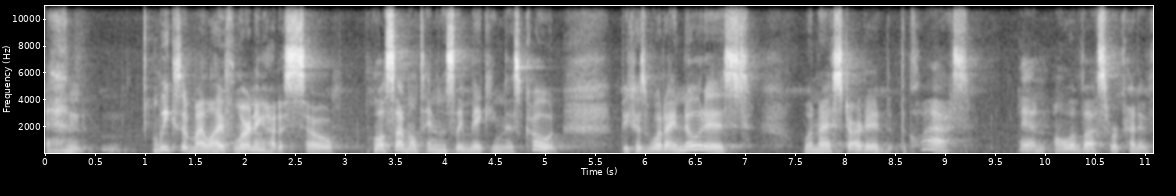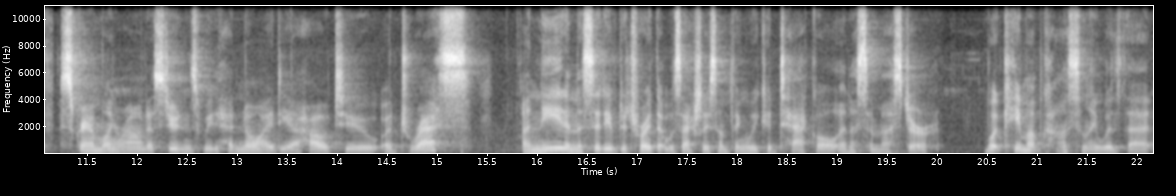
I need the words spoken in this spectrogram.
and weeks of my life learning how to sew while simultaneously making this coat because what I noticed when I started the class and all of us were kind of scrambling around as students. We had no idea how to address a need in the city of Detroit that was actually something we could tackle in a semester. What came up constantly was that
